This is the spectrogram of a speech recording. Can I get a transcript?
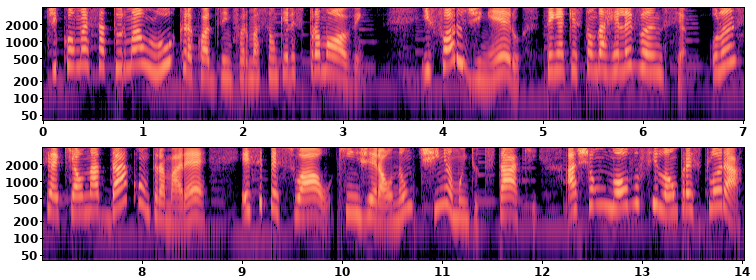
de como essa turma lucra com a desinformação que eles promovem. E fora o dinheiro, tem a questão da relevância. O lance é que ao nadar contra a maré, esse pessoal, que em geral não tinha muito destaque, acha um novo filão para explorar.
